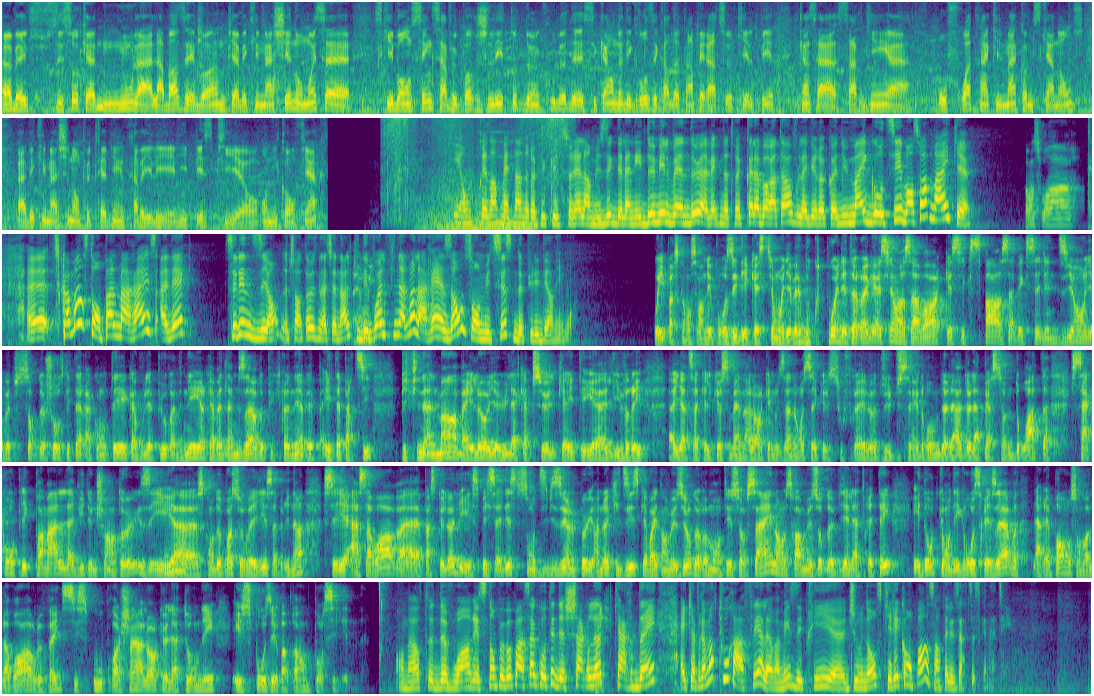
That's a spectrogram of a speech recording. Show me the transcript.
Euh, ben, c'est sûr que nous, la, base est bonne, puis avec les machines, au moins, ce qui est bon signe, ça ne veut pas geler tout d'un coup. C'est quand on a des gros écarts de température qui est le pire. Quand ça, revient au froid tranquillement, comme ce qui annonce, avec les machines, on peut très bien travailler les, pistes, puis euh, on, est confiant. Et on vous présente maintenant une revue culturelle en musique de l'année 2022 avec notre collaborateur, vous l'avez reconnu, Mike Gauthier. Bonsoir, Mike. Bonsoir. Euh, tu commences ton palmarès avec Céline Dion, notre chanteuse nationale, qui ben dévoile finalement la raison de son mutisme depuis les derniers mois. Oui, parce qu'on s'en est posé des questions. Il y avait beaucoup de points d'interrogation à savoir qu'est-ce qui se passe avec Céline Dion. Il y avait toutes sortes de choses qui étaient racontées, qu'elle voulait plus revenir, qu'elle avait de la misère depuis que René avait, était parti. Puis finalement, ben là, il y a eu la capsule qui a été euh, livrée euh, il y a de ça quelques semaines, alors qu'elle nous annonçait qu'elle souffrait là, du, syndrome de la, de la personne droite. Ça complique pas mal la vie d'une chanteuse. Et mm-hmm. euh, ce qu'on devra surveiller, Sabrina, c'est à savoir, parce que là, les spécialistes sont divisés un peu. Il y en a qui disent qu'elle va être en mesure de remonter sur scène, on sera en mesure de bien la traiter, et d'autres qui ont des grosses réserves. La réponse, on va l'avoir le 26 août prochain, alors que la tournée est supposée reprendre pour Céline. On a hâte de voir. Et sinon, on ne peut pas passer à côté de Charlotte Cardin, qui a vraiment tout raflé à la remise des prix euh, Junos, qui récompense en fait les artistes canadiens.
